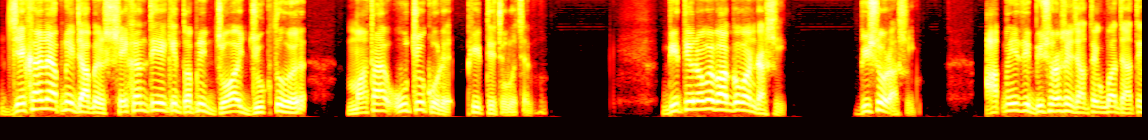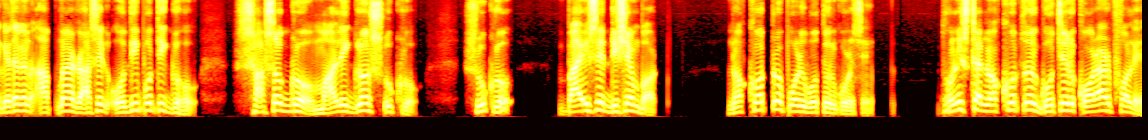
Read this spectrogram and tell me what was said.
যেখানে আপনি যাবেন সেখান থেকে কিন্তু আপনি জয় যুক্ত হয়ে মাথা উঁচু করে ফিরতে চলেছেন। দ্বিতীয় নম্বর ভাগ্যবান রাশি, বিষ রাশি। আপনি যদি বিষ রাশি জাতক বা জাতিকে থাকেন আপনার রাশির অধিপতি গ্রহ শাসক গ্রহ, মালিক গ্রহ, শুক্র। শুক্র বাইশে ডিসেম্বর নক্ষত্র পরিবর্তন করেছে। ধনিষ্ঠা নক্ষত্র গোচর করার ফলে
